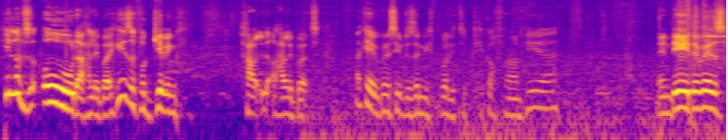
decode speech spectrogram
He loves all the halibut. He's a forgiving hal little halibut. Okay, we're going to see if there's anybody to pick off around here. Indeed, there is.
